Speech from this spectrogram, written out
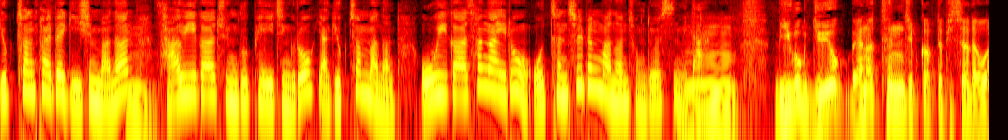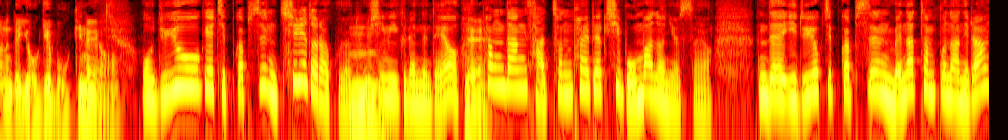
6,820만 원, 4위가 중국 베이징으로 약 6천만 원, 5위가 상하이로 5,700만 원 정도였습니다. 음, 미국 뉴욕 맨하튼 집값도 비싸다고 하는데 여기에 못 끼네요. 어, 뉴욕의 집값은 7위더라고요. 도심이 그랬는데요. 음. 네. 평당 4,815만 원이었어요. 근데 이 뉴욕 집값은 맨하탄뿐 아니라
